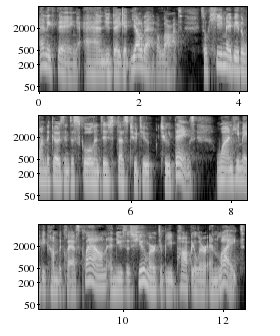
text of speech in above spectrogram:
anything and you, they get yelled at a lot. So he may be the one that goes into school and does, does two, two, two things. One, he may become the class clown and uses humor to be popular and liked.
